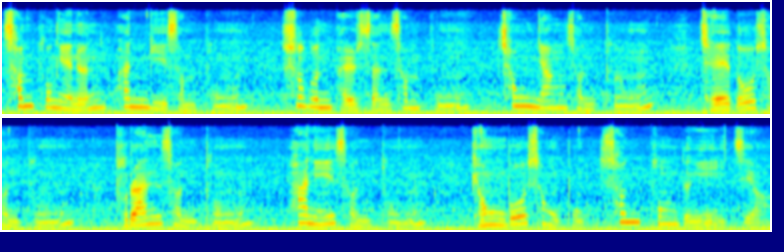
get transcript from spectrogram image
선풍에는 환기선풍, 수분 발산 선풍, 청량 선풍, 제도 선풍, 불안 선풍, 환희 선풍, 경보 선풍, 선풍 등이 있지요.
